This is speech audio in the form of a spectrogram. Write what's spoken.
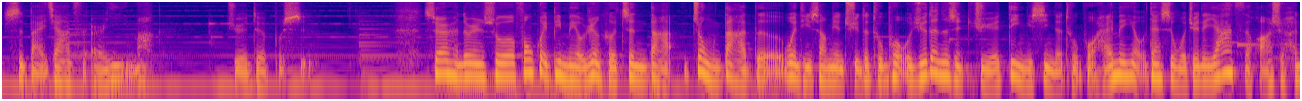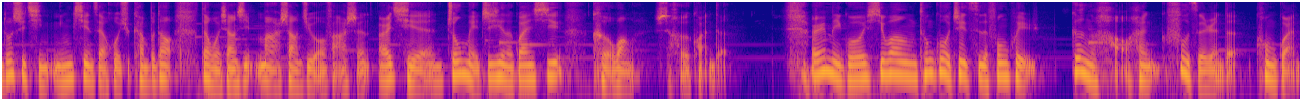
是摆架子而已吗？绝对不是。虽然很多人说峰会并没有任何重大重大的问题上面取得突破，我觉得那是决定性的突破还没有。但是我觉得鸭子划水，很多事情您现在或许看不到，但我相信马上就要发生。而且中美之间的关系渴望是和缓的，而美国希望通过这次的峰会更好和负责任的控管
